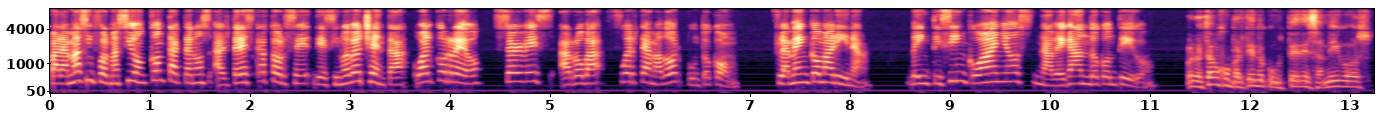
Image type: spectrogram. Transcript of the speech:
Para más información, contáctanos al 314-1980 o al correo service arroba fuerteamador.com. Flamenco Marina, 25 años navegando contigo. Bueno, estamos compartiendo con ustedes, amigos,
